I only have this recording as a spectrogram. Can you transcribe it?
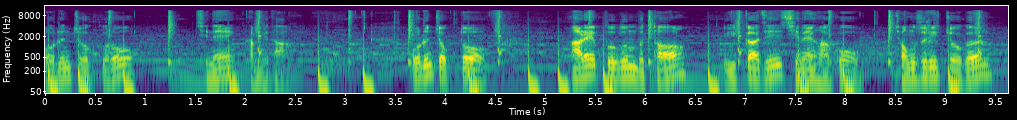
오른쪽으로 진행합니다. 오른쪽도 아래 부분부터 위까지 진행하고 정수리 쪽은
